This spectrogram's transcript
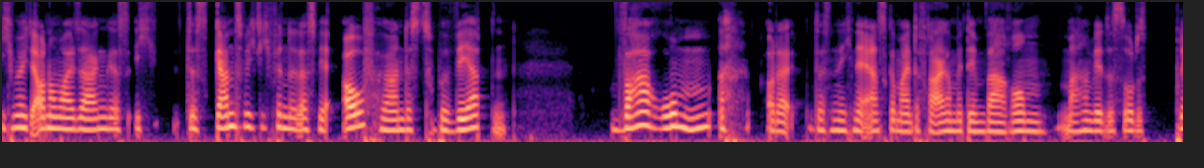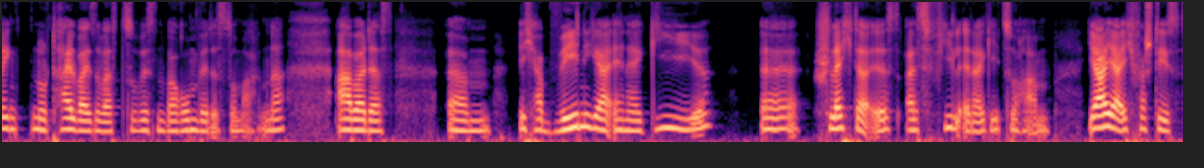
ich möchte auch nochmal sagen, dass ich das ganz wichtig finde, dass wir aufhören, das zu bewerten. Warum, oder das ist nicht eine ernst gemeinte Frage mit dem Warum machen wir das so, das bringt nur teilweise was zu wissen, warum wir das so machen, ne? Aber dass ähm, ich habe weniger Energie äh, schlechter ist, als viel Energie zu haben. Ja, ja, ich verstehe es.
